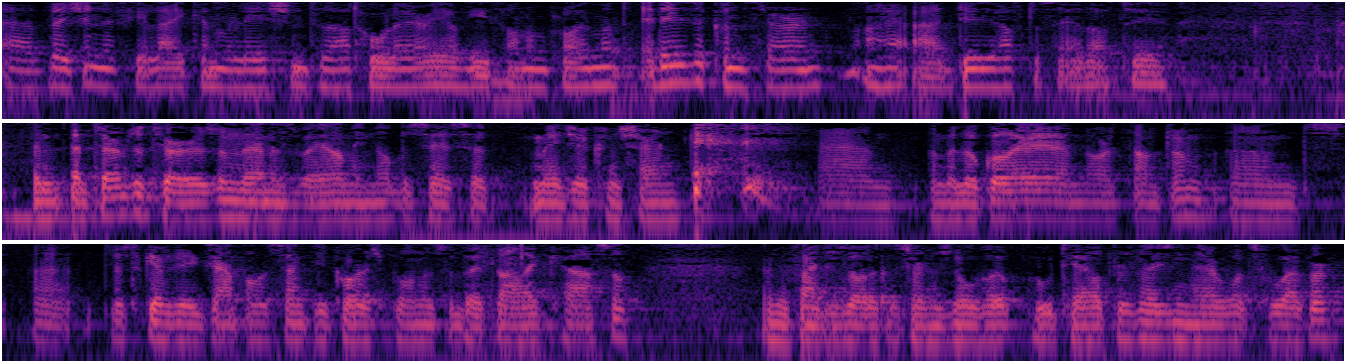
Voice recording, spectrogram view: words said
uh, vision, if you like, in relation to that whole area of youth unemployment. It is a concern. I, I do have to say that to you. In, in, terms of tourism, then as well, I mean, obviously it's a major concern. Um, I'm a local area in North Antrim, and uh, just to give an example, I sent you correspondence about Ballycastle, and the fact there's a lot of concerns, no ho- hotel provision there whatsoever.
